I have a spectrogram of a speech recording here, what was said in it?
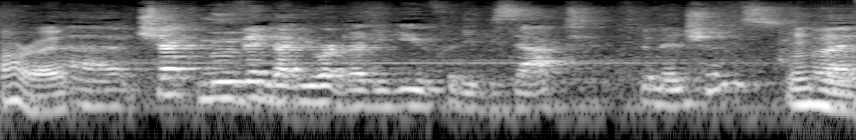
All right. Uh, check movein.ur.edu for the exact dimensions, Mhm. but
